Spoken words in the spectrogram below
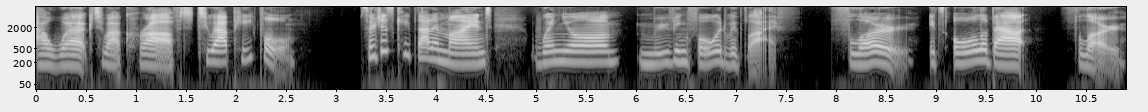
our work, to our craft, to our people. So just keep that in mind when you're moving forward with life. Flow. It's all about flow.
